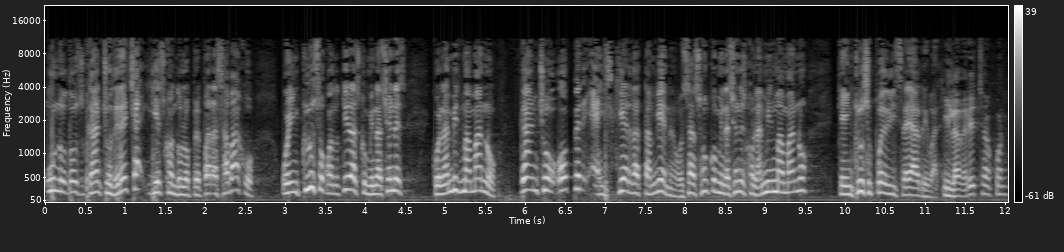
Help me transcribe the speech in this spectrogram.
uno dos gancho derecha y es cuando lo preparas abajo. O incluso cuando tiras combinaciones con la misma mano, gancho, upper e izquierda también. O sea, son combinaciones con la misma mano que incluso puede distraer al rival. ¿Y la derecha, Juan?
